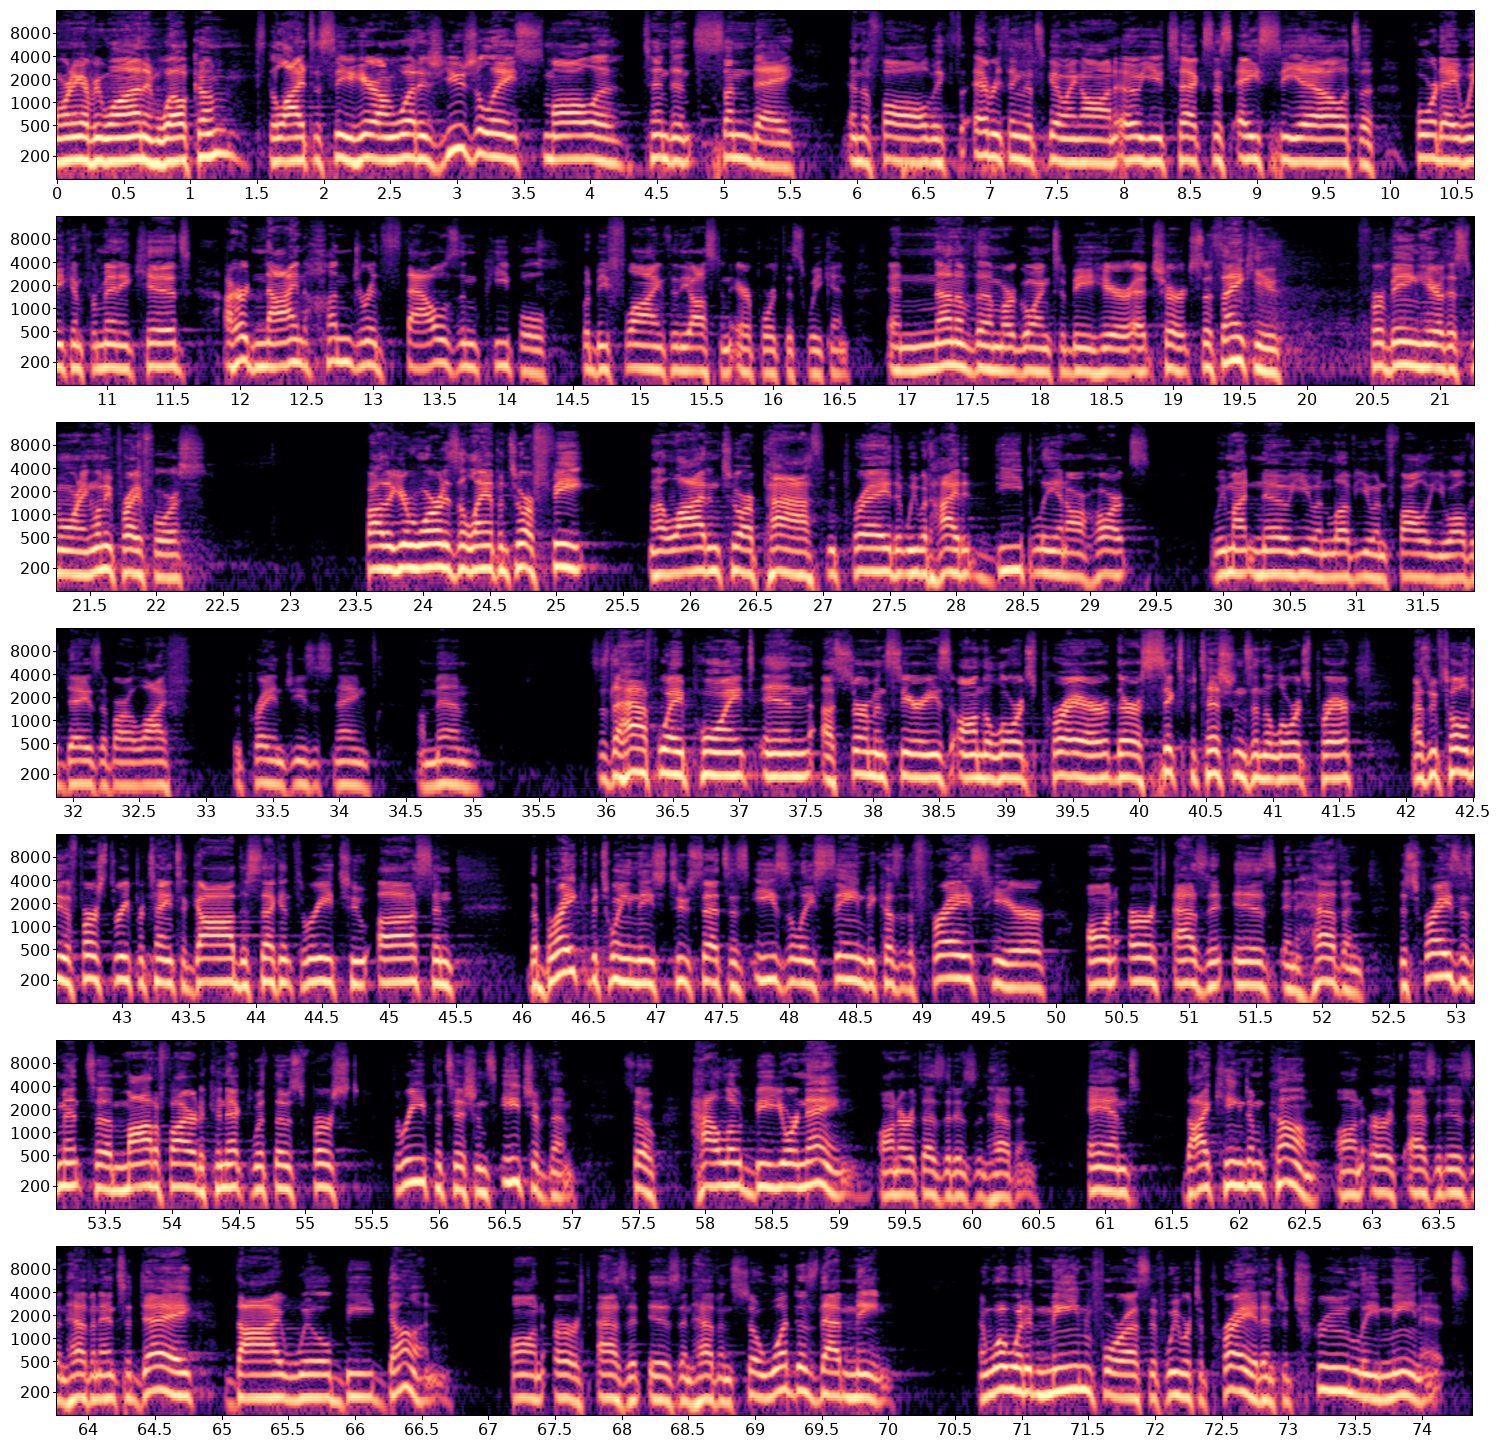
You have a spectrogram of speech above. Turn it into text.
Morning, everyone, and welcome. It's a delight to see you here on what is usually small attendance Sunday in the fall with everything that's going on. OU, Texas, ACL. It's a four day weekend for many kids. I heard 900,000 people would be flying through the Austin airport this weekend, and none of them are going to be here at church. So thank you for being here this morning. Let me pray for us. Father, your word is a lamp unto our feet and a light unto our path. We pray that we would hide it deeply in our hearts we might know you and love you and follow you all the days of our life. We pray in Jesus' name. Amen. This is the halfway point in a sermon series on the Lord's Prayer. There are six petitions in the Lord's Prayer. As we've told you, the first three pertain to God, the second three to us. And the break between these two sets is easily seen because of the phrase here, on earth as it is in heaven. This phrase is meant to modify or to connect with those first three petitions, each of them. So, hallowed be your name on earth as it is in heaven. And thy kingdom come on earth as it is in heaven. And today, thy will be done on earth as it is in heaven. So, what does that mean? And what would it mean for us if we were to pray it and to truly mean it?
